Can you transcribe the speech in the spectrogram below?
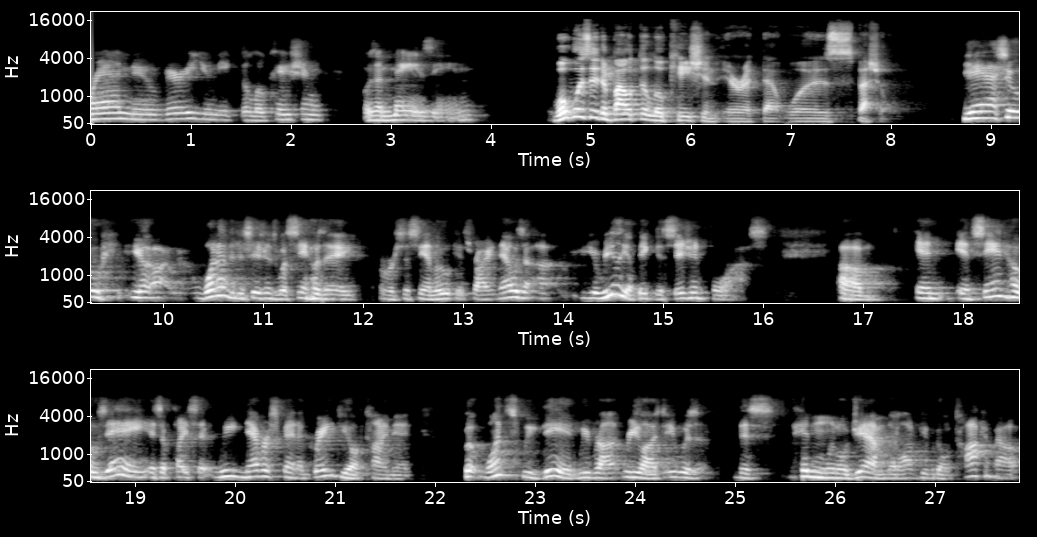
brand new, very unique. The location was amazing. What was it about the location, Eric, that was special? Yeah, so you know, one of the decisions was San Jose versus San Lucas, right? And that was a, a really a big decision for us. Um, and in San Jose is a place that we never spent a great deal of time in, but once we did, we realized it was this hidden little gem that a lot of people don't talk about,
